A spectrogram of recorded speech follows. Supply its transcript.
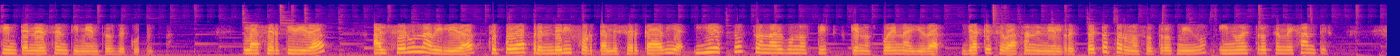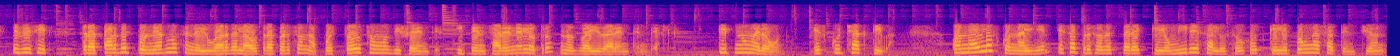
sin tener sentimientos de culpa. La asertividad, al ser una habilidad, se puede aprender y fortalecer cada día, y estos son algunos tips que nos pueden ayudar, ya que se basan en el respeto por nosotros mismos y nuestros semejantes. Es decir, tratar de ponernos en el lugar de la otra persona, pues todos somos diferentes, y pensar en el otro nos va a ayudar a entenderle. Tip número 1. Escucha activa. Cuando hablas con alguien, esa persona espera que lo mires a los ojos, que le pongas atención,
